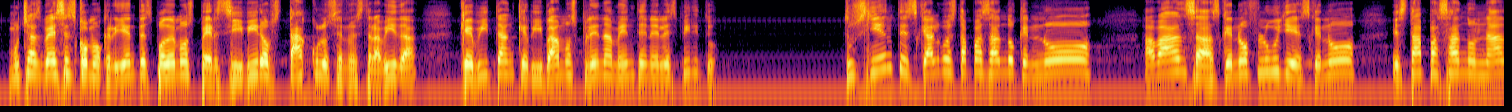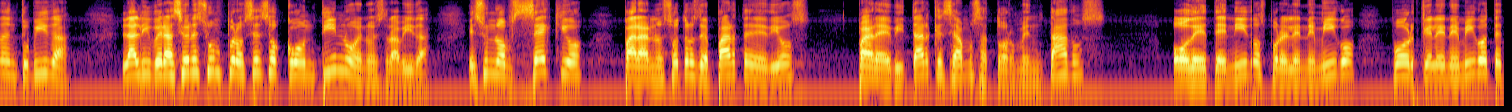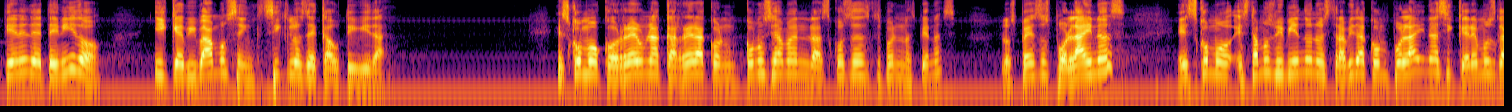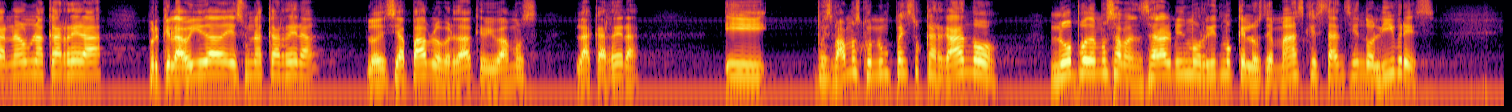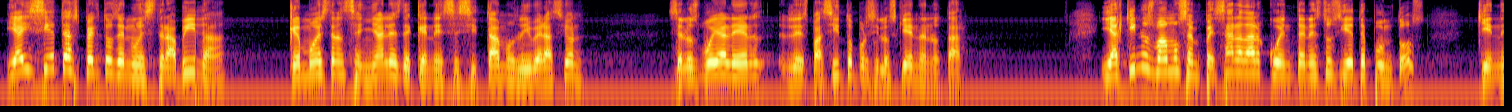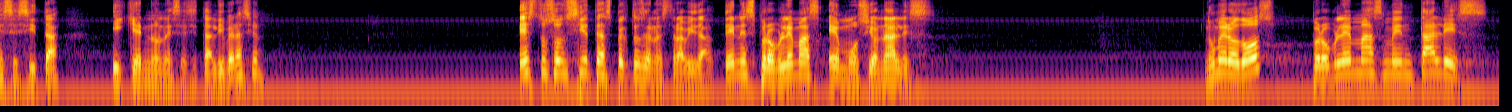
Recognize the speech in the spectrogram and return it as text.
Muchas veces como creyentes podemos percibir obstáculos en nuestra vida que evitan que vivamos plenamente en el Espíritu. Tú sientes que algo está pasando que no avanzas, que no fluyes, que no está pasando nada en tu vida. La liberación es un proceso continuo en nuestra vida. Es un obsequio para nosotros de parte de Dios para evitar que seamos atormentados o detenidos por el enemigo, porque el enemigo te tiene detenido y que vivamos en ciclos de cautividad. Es como correr una carrera con, ¿cómo se llaman las cosas que se ponen en las piernas? Los pesos, polainas es como estamos viviendo nuestra vida con polainas y queremos ganar una carrera, porque la vida es una carrera, lo decía Pablo, ¿verdad? Que vivamos la carrera. Y pues vamos con un peso cargando. No podemos avanzar al mismo ritmo que los demás que están siendo libres. Y hay siete aspectos de nuestra vida que muestran señales de que necesitamos liberación. Se los voy a leer despacito por si los quieren anotar. Y aquí nos vamos a empezar a dar cuenta en estos siete puntos quién necesita y quién no necesita liberación. Estos son siete aspectos de nuestra vida. Tienes problemas emocionales. Número dos, problemas mentales.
